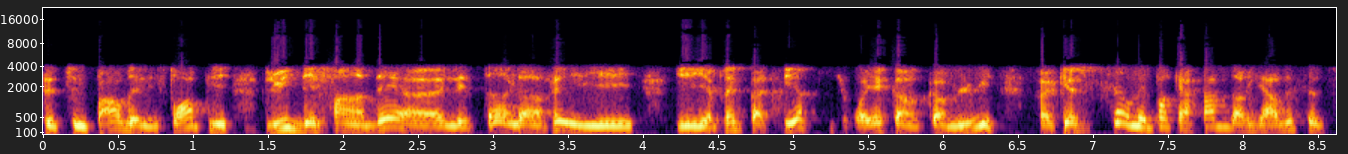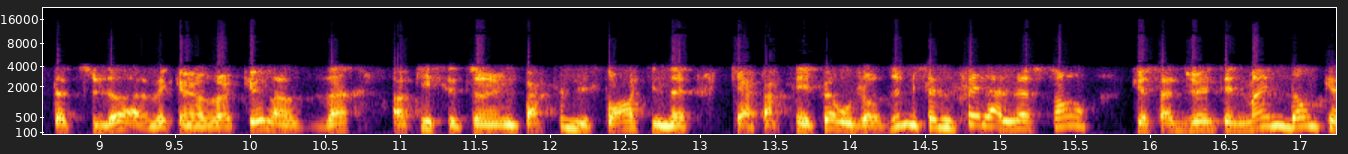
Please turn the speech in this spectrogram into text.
c'est une part de l'histoire. Puis lui défendait euh, l'État. En fait, il, y a plein de patriotes qui croyaient comme, comme lui. Fait que si on n'est pas capable de regarder cette statue-là avec un recul en se disant, ok, c'est une partie de l'histoire qui ne qui appartient pas aujourd'hui, mais ça nous fait la leçon que ça a déjà été le même, donc que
